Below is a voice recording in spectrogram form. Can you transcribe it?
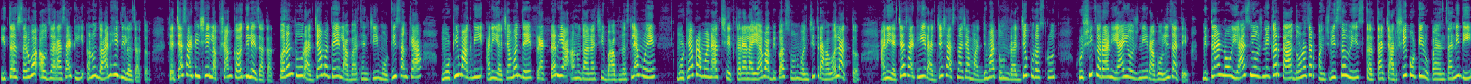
इतर सर्व अवजारासाठी अनुदान हे दिलं जातं. त्याच्यासाठीचे लक्षांक दिले जातात. परंतु राज्यामध्ये लाभार्थ्यांची मोठी संख्या मोठी मागणी आणि याच्यामध्ये ट्रॅक्टर या अनुदानाची बाब नसल्यामुळे मोठ्या प्रमाणात शेतकऱ्याला या बाबीपासून वंचित राहावं लागतं. आणि याच्यासाठी राज्य शासनाच्या माध्यमातून राज्य पुरस्कृत कृषीकरण या योजने राबवली जाते. मित्रांनो याच योजनेकरता दोन हजार पंचवीस सव्वीस करता चारशे कोटी रुपयांचा निधी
